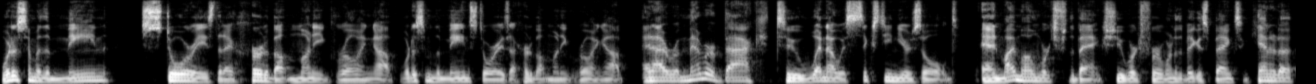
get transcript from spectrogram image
what are some of the main stories that I heard about money growing up? What are some of the main stories I heard about money growing up? And I remember back to when I was 16 years old, and my mom worked for the bank. She worked for one of the biggest banks in Canada.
